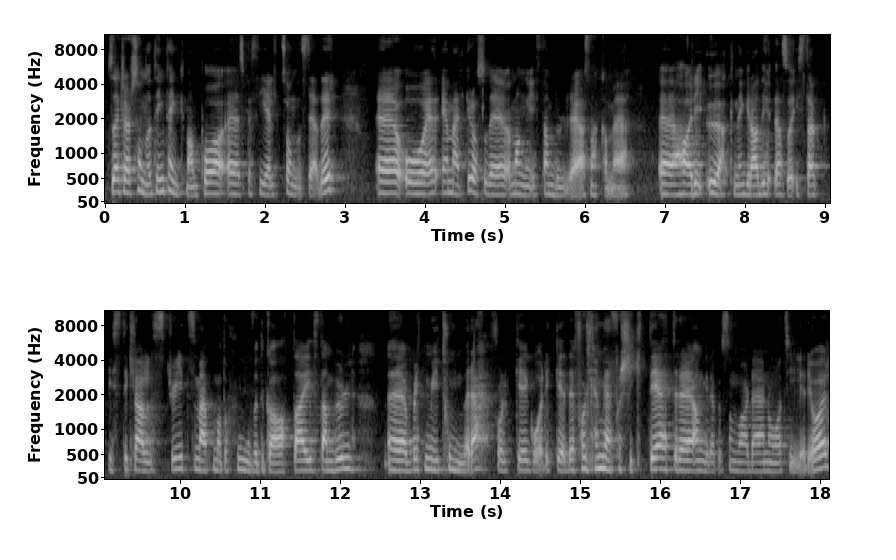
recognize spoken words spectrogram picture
Så det er klart, sånne ting tenker man på, eh, spesielt sånne steder. Eh, og jeg, jeg, merker også det mange istanbulere jeg har snakka med, eh, har i økende grad altså Istiklal Street, som er på en måte hovedgata i Istanbul, blitt mye tommere. Folk, ikke, folk er mer forsiktige etter angrepet som var der nå tidligere i år.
